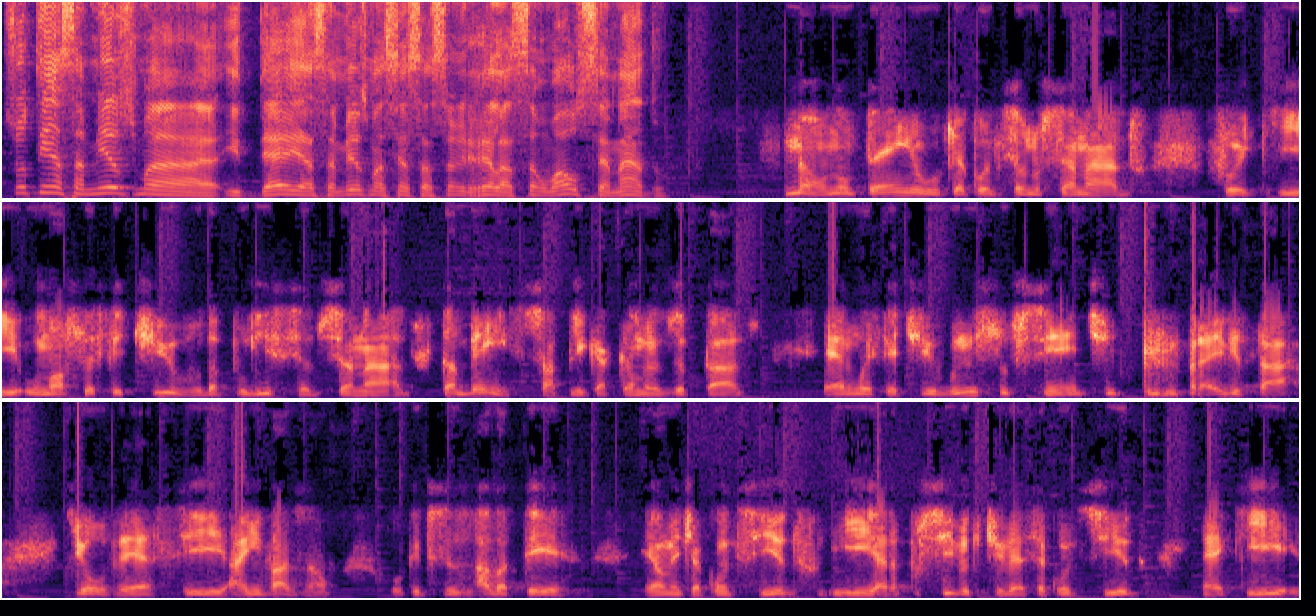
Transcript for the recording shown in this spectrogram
O senhor tem essa mesma ideia, essa mesma sensação em relação ao Senado? Não, não tenho. O que aconteceu no Senado foi que o nosso efetivo da polícia do Senado, também se aplica à Câmara dos Deputados, era um efetivo insuficiente para evitar que houvesse a invasão. O que precisava ter realmente acontecido, e era possível que tivesse acontecido, é que,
